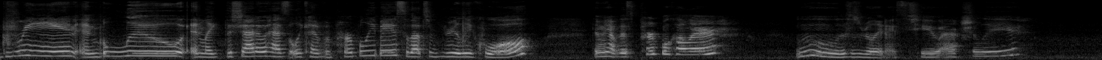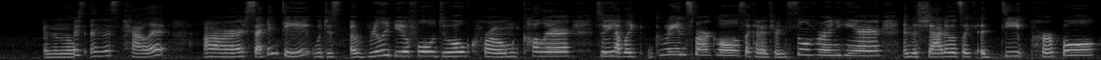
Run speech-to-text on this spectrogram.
green and blue and like the shadow has like kind of a purpley base so that's really cool. Then we have this purple color. Ooh this is really nice too actually. And then the in this palette are second date which is a really beautiful dual chrome color. So you have like green sparkles that kind of turn silver in here and the shadow it's like a deep purple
